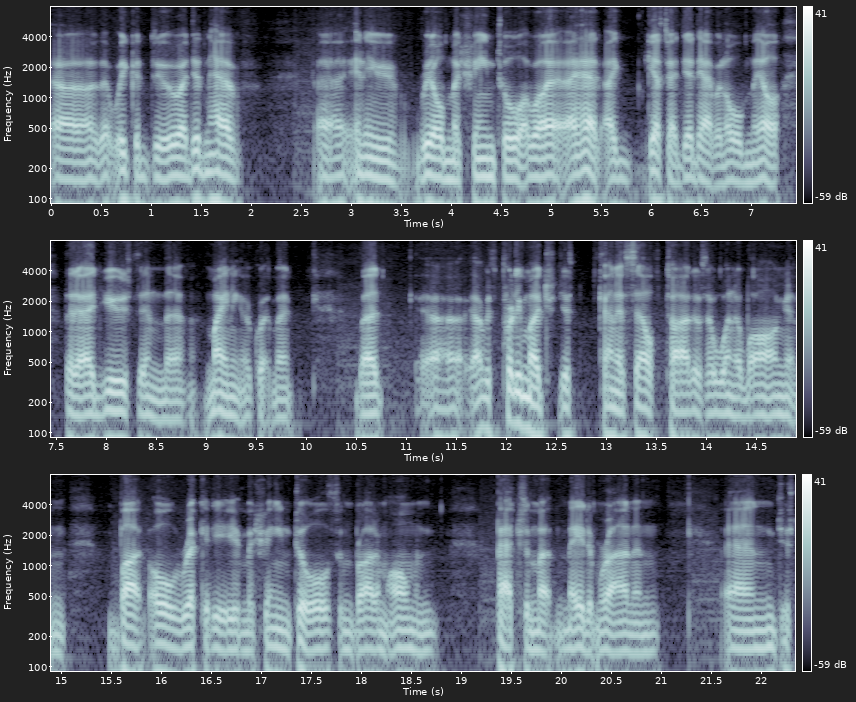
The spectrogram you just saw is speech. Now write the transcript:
uh, that we could do. I didn't have uh, any real machine tool. Well, I, I had, I guess I did have an old mill that I'd used in the mining equipment, but uh, I was pretty much just kind of self-taught as I went along and bought old rickety machine tools and brought them home and patched them up and made them run and and just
